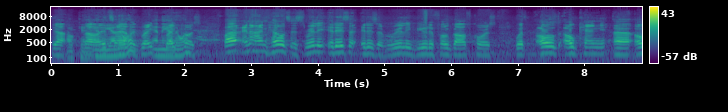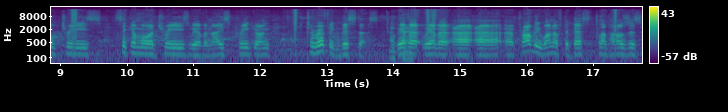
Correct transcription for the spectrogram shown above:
Yeah. Okay, No, and the it's other uh, one? a great, And the great other one? course. Well, Anaheim Hills is really it is a, it is a really beautiful golf course with old oak canyon, uh, oak trees, sycamore trees. We have a nice creek growing, terrific vistas. We have a we have a, uh uh uh probably one of the best clubhouses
